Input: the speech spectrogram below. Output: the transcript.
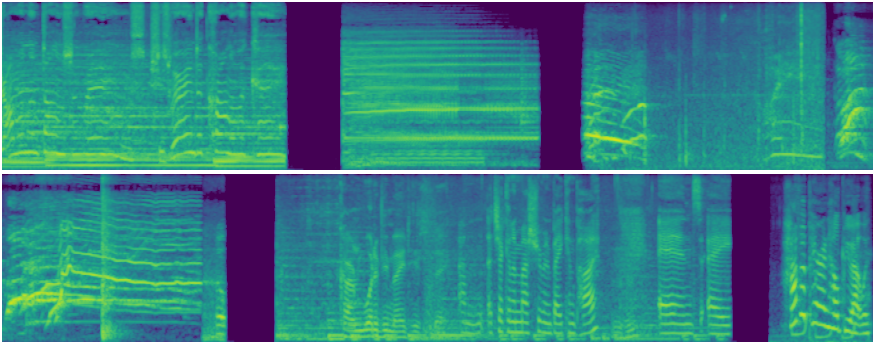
Drum on dancing rings. She's wearing the crown of a king. What have you made here today? um, a chicken and mushroom and bacon pie, and a Have a parent help you out with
